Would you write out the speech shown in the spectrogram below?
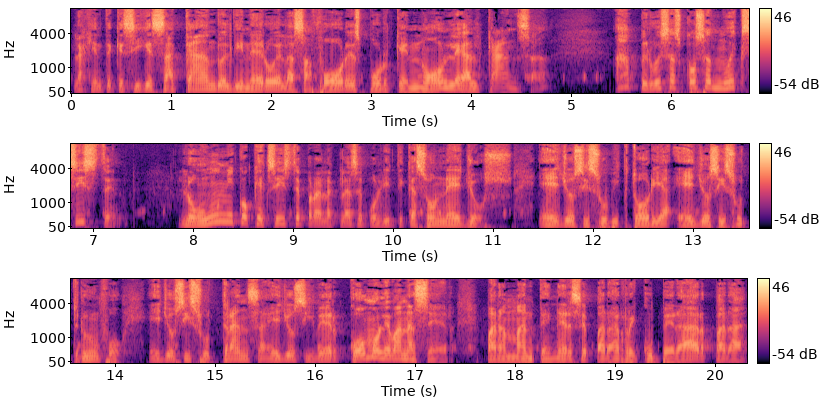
la gente que sigue sacando el dinero de las afores porque no le alcanza. Ah, pero esas cosas no existen. Lo único que existe para la clase política son ellos, ellos y su victoria, ellos y su triunfo, ellos y su tranza, ellos y ver cómo le van a hacer para mantenerse, para recuperar, para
